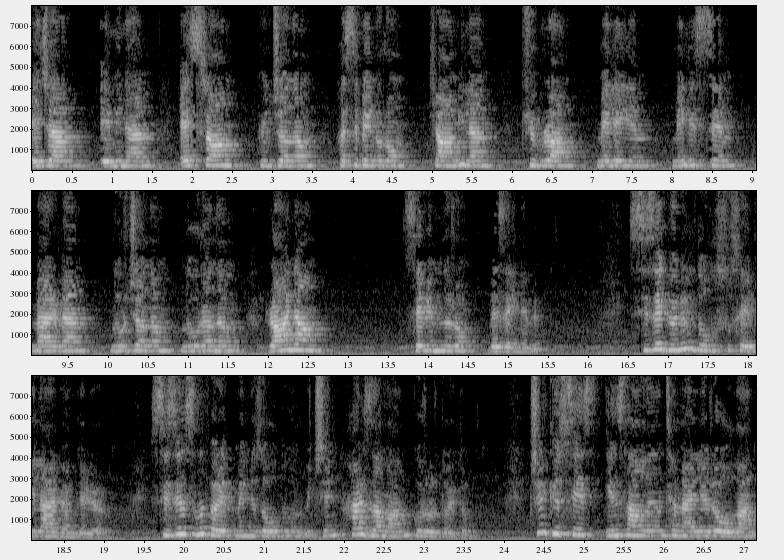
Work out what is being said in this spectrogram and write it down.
Ecem, Eminem, Esra'm, Gülcan'ım, Hasibe Nur'um, Kamilem, Kübra'm, Meleğim, Melis'im, Merve'm, Nurcan'ım, Nuran'ım, Rana'm, Sevim Nur'um ve Zeynep'im. Size gönül dolusu sevgiler gönderiyorum. Sizin sınıf öğretmeniniz olduğum için her zaman gurur duydum. Çünkü siz insanlığın temelleri olan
